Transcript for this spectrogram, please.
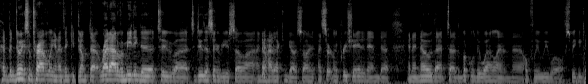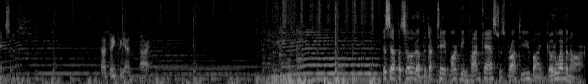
had been doing some traveling, and I think you jumped out, right out of a meeting to to uh, to do this interview. So uh, I know how that can go. So I, I certainly appreciate it, and uh, and I know that uh, the book will do well, and uh, hopefully we will speak again soon. thanks again. All right. This episode of the Duct Tape Marketing Podcast was brought to you by GoToWebinar,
